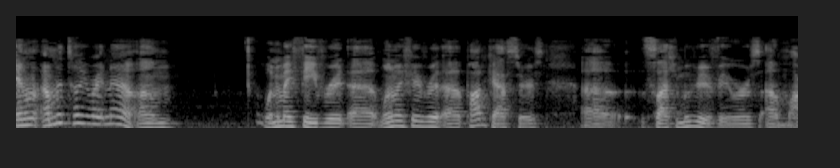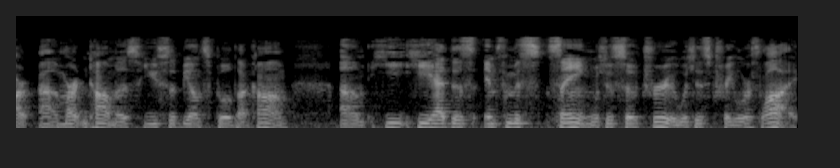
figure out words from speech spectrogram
and I'm gonna tell you right now, um, one of my favorite, uh, one of my favorite uh, podcasters uh, slash movie reviewers, uh, Mar- uh, Martin Thomas, used to be on Spill.com. Um, he he had this infamous saying, which is so true, which is trailers lie,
